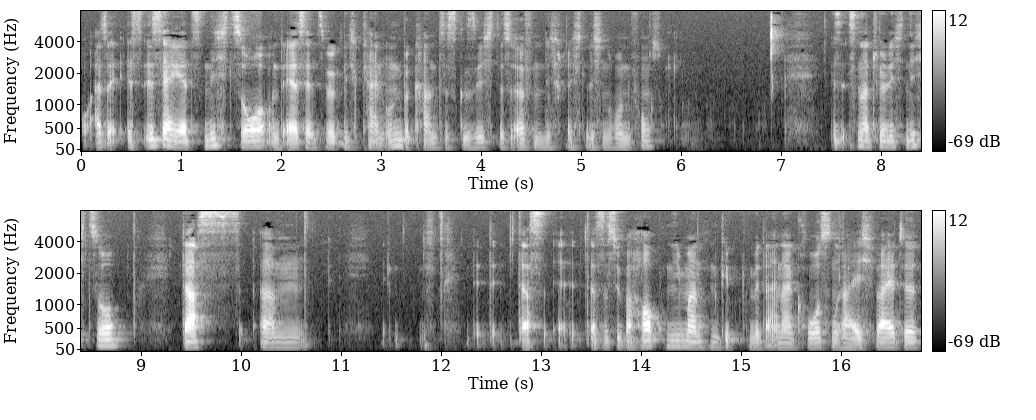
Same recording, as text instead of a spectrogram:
Also es ist ja jetzt nicht so, und er ist jetzt wirklich kein unbekanntes Gesicht des öffentlich-rechtlichen Rundfunks. Es ist natürlich nicht so, dass ähm, dass, dass es überhaupt niemanden gibt mit einer großen Reichweite,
